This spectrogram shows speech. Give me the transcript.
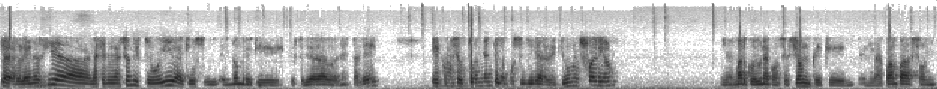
Claro, la energía, la generación distribuida, que es el, nombre que, se le ha dado en esta ley, es conceptualmente la posibilidad de que un usuario en el marco de una concesión que, que en La Pampa son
